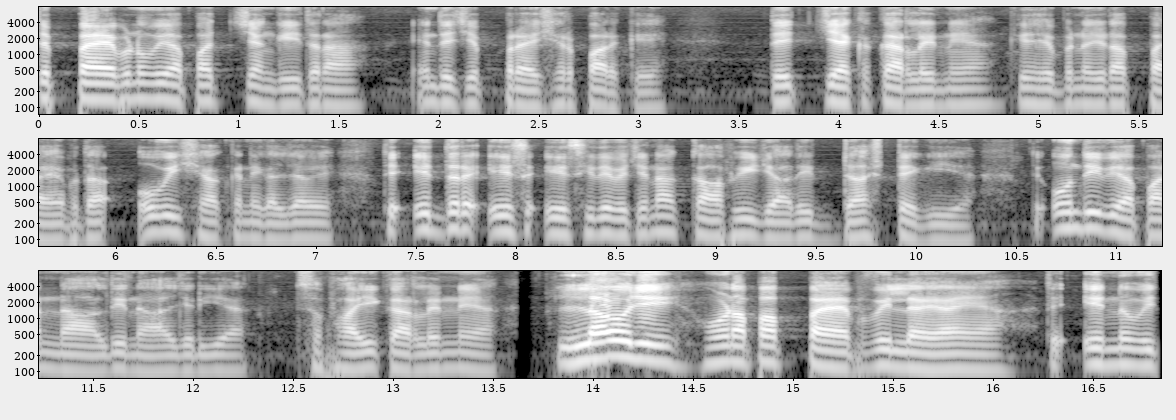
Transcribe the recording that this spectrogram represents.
ਤੇ ਪੈਪ ਨੂੰ ਵੀ ਆਪਾਂ ਚੰਗੀ ਤਰ੍ਹਾਂ ਇਹਦੇ 'ਚ ਪ੍ਰੈਸ਼ਰ ਭਰ ਕੇ ਤੇ ਚੈੱਕ ਕਰ ਲੈਨੇ ਆ ਕਿਸੇ ਬਿਨਾਂ ਜਿਹੜਾ ਪਾਈਪ ਦਾ ਉਹ ਵੀ ਸ਼ੱਕ ਨਿਕਲ ਜਾਵੇ ਤੇ ਇੱਧਰ ਇਸ ਏਸੀ ਦੇ ਵਿੱਚ ਨਾ ਕਾਫੀ ਜ਼ਿਆਦਾ ਡਸਟ ਹੈਗੀ ਆ ਤੇ ਉਹਦੀ ਵੀ ਆਪਾਂ ਨਾਲ ਦੀ ਨਾਲ ਜਿਹੜੀ ਆ ਸਫ਼ਾਈ ਕਰ ਲੈਨੇ ਆ ਲਓ ਜੀ, ਹੁਣ ਆਪਾਂ ਪਾਈਪ ਵੀ ਲੈ ਆਏ ਆ ਤੇ ਇਹਨੂੰ ਵੀ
